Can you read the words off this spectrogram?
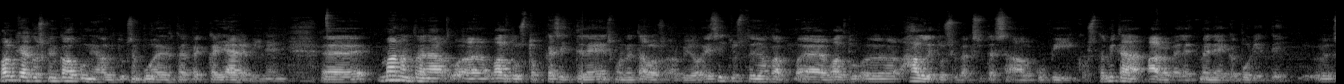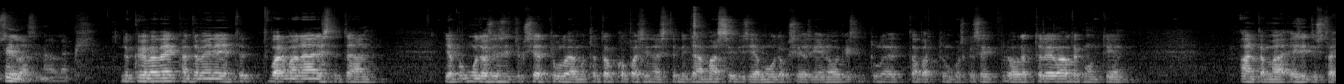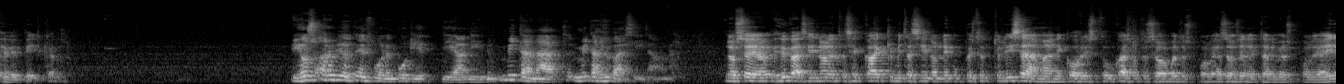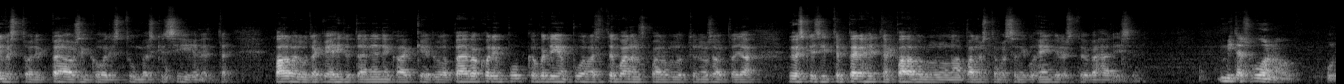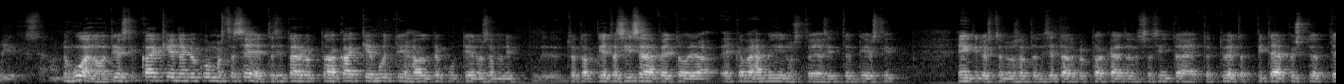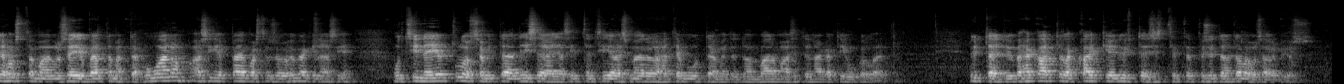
Valkeakosken kaupunginhallituksen puheenjohtaja Pekka Järvinen. Maanantaina valtuusto käsittelee ensi vuoden talousarvioesitystä, jonka valtu- hallitus hyväksyi tässä alkuviikosta. Mitä arvelet, meneekö budjetti sellaisenaan läpi? No kyllä mä veikkaan, että menee, että varmaan äänestetään ja muutosesityksiä tulee, mutta tokkopa siinä sitten mitään massiivisia muutoksia siihen oikeasti tulee tapahtumaan, koska se noudattelee lautakuntien antamaa esitystä hyvin pitkälle. Jos arvioit ensi vuoden budjettia, niin mitä näet, mitä hyvä siinä on? No se hyvä siinä on, että se kaikki mitä siinä on niin kuin pystytty lisäämään, niin kohdistuu kasvatus- ja opetuspuolelle ja sosiaali- ja terveyspuolelle ja investoinnit pääosin kohdistuu myöskin siihen, että palveluita kehitetään ennen kaikkea tuolla päiväkodin kodin puolella sitten vanhuspalveluiden osalta ja myöskin sitten perheiden palveluun ollaan panostamassa niin kuin henkilöstöä vähän lisää. Mitäs huonoa budjetissa on? No huono on tietysti kaikkien näkökulmasta se, että se tarkoittaa kaikkien muiden hallintokuntien osana niin, tota, pientä sisäänvetoa ehkä vähän miinusta ja sitten tietysti henkilöstön osalta niin se tarkoittaa käytännössä sitä, että työtä pitää pystyä tehostamaan. No se ei ole välttämättä huono asia, päinvastoin se on hyväkin asia, mutta sinne ei ole tulossa mitään lisää ja sitten sijaismäärärahat ja muut tämmöiset on varmaan sitten aika tiukalla. Että nyt täytyy vähän katsella kaikkien yhteisesti, että pysytään talousarviossa.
